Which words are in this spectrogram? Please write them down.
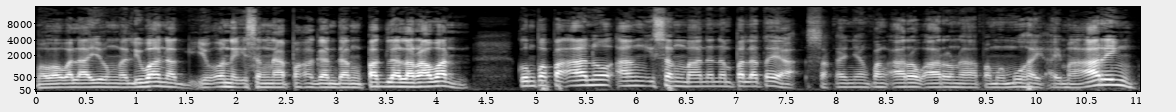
mawawala yung uh, liwanag, yun ay isang napakagandang paglalarawan kung papaano ang isang mananampalataya sa kanyang pang-araw-araw na pamumuhay ay maaring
